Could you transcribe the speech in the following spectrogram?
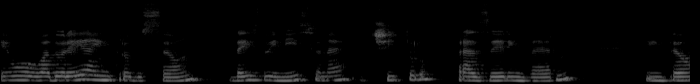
eu adorei a introdução desde o início, né? O título Prazer Inverno. Então,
